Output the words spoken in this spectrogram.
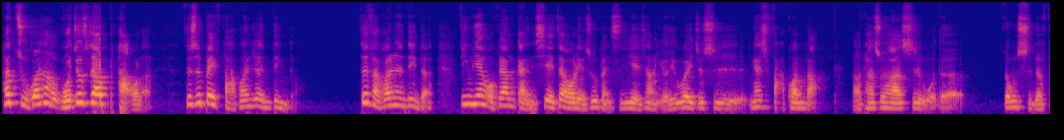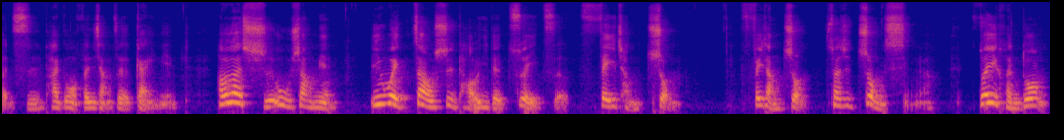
他主观上我就是要跑了，这是被法官认定的。这法官认定的。今天我非常感谢，在我脸书粉丝页上有一位就是应该是法官吧，然后他说他是我的忠实的粉丝，他跟我分享这个概念。他说在实务上面，因为肇事逃逸的罪责非常重，非常重，算是重刑啊。所以很多，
